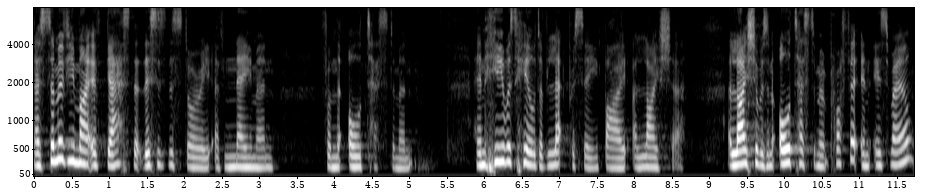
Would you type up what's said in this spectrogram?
Now, some of you might have guessed that this is the story of Naaman from the Old Testament. And he was healed of leprosy by Elisha. Elisha was an Old Testament prophet in Israel,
